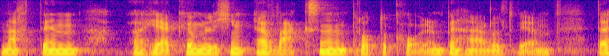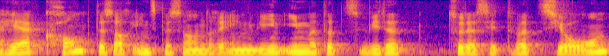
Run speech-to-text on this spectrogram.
nach den äh, herkömmlichen Erwachsenenprotokollen behandelt werden. Daher kommt es auch insbesondere in Wien immer wieder zu der Situation,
